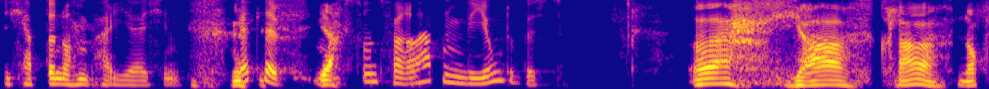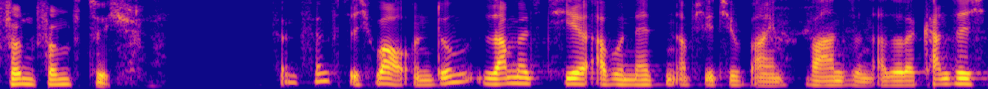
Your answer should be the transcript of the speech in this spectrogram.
Ich habe da noch ein paar Jährchen. Detlef, ja. magst du uns verraten, wie jung du bist? Äh, ja, klar, noch 55. 55, wow. Und du sammelst hier Abonnenten auf YouTube ein. Wahnsinn. Also da kann sich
